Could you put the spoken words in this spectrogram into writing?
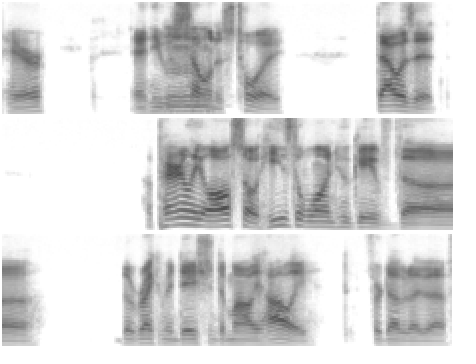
hair, and he was mm-hmm. selling his toy. That was it. Apparently, also he's the one who gave the the recommendation to Molly Holly for WWF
